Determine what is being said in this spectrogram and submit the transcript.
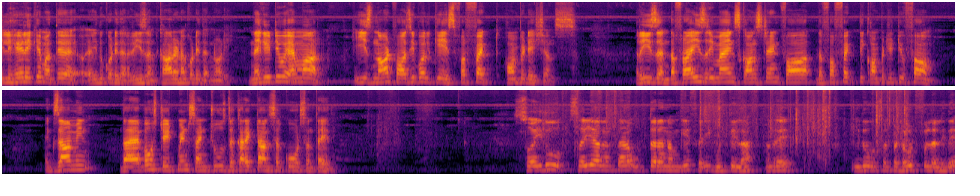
ಇಲ್ಲಿ ಹೇಳಿಕೆ ಮತ್ತು ಇದು ಕೊಟ್ಟಿದ್ದಾರೆ ರೀಸನ್ ಕಾರಣ ಕೊಟ್ಟಿದ್ದಾರೆ ನೋಡಿ. Negative M R is not possible case perfect competitions reason the price remains constant for the perfectly competitive firm examine the above statements and choose the correct answer course ಅಂತ ಇದೆ. ಸೊ ಇದು ಸರಿಯಾದಂಥ ಉತ್ತರ ನಮಗೆ ಸರಿ ಗೊತ್ತಿಲ್ಲ. ಅಂದರೆ ಇದು ಸ್ವಲ್ಪ ಡೌಟ್ಫುಲ್ಲಲ್ಲಿದೆ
